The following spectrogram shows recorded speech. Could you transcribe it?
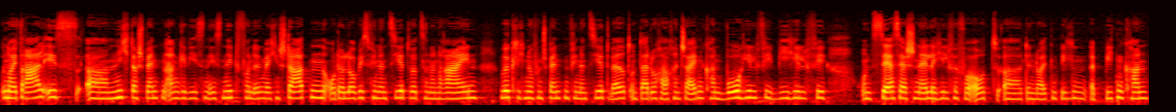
neutral ist, äh, nicht auf Spenden angewiesen ist, nicht von irgendwelchen Staaten oder Lobbys finanziert wird, sondern rein wirklich nur von Spenden finanziert wird und dadurch auch entscheiden kann, wo Hilfe, wie Hilfe und sehr, sehr schnelle Hilfe vor Ort äh, den Leuten bilden, äh, bieten kann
